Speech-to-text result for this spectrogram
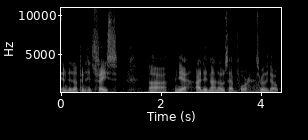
ended up in his face. Uh, and yeah, I did not notice that before. It's really dope.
